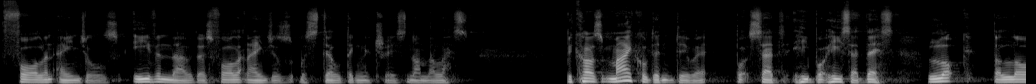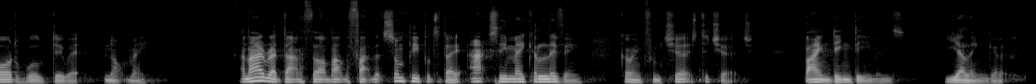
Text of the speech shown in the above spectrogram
fallen angels, even though those fallen angels were still dignitaries nonetheless because Michael didn't do it, but said he but he said this, look, the Lord will do it, not me. And I read that and thought about the fact that some people today actually make a living going from church to church, binding demons, yelling at them.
